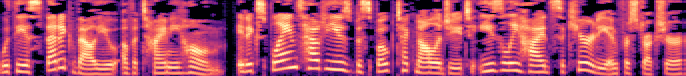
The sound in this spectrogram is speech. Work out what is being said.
with the aesthetic value of a tiny home. It explains how to use bespoke technology to easily hide security infrastructure,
